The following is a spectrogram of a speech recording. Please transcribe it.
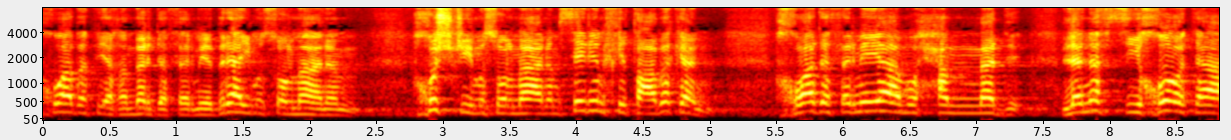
خوا بە پێغەمبەر دەفەرموێ برای موسوڵمانم خوشکی موسوڵمانم سەیر ئەم خیتابە کەن خوا دەفەرمێ یا محەممەد لە نەفسی خۆتا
